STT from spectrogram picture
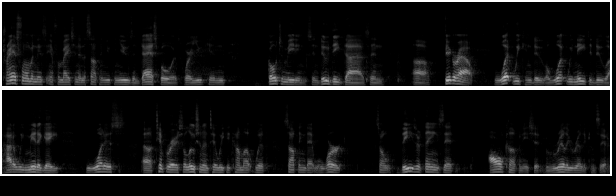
transforming this information into something you can use in dashboards where you can go to meetings and do deep dives and uh, figure out what we can do or what we need to do or how do we mitigate what is a temporary solution until we can come up with something that will work. So these are things that all companies should really, really consider.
